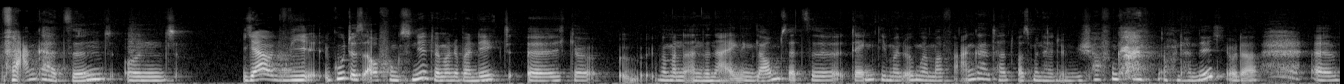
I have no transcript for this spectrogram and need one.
verankert sind und ja, und wie gut es auch funktioniert, wenn man überlegt, äh, ich glaube, wenn man an seine eigenen Glaubenssätze denkt, die man irgendwann mal verankert hat, was man halt irgendwie schaffen kann oder nicht. Oder ähm,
